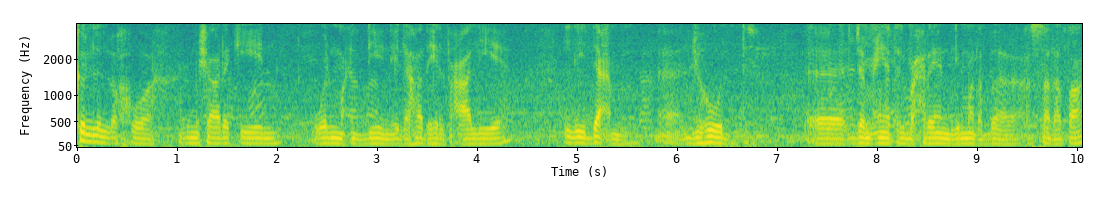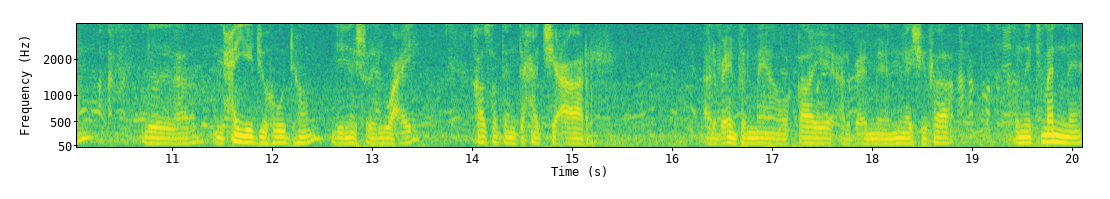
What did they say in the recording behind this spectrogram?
كل الأخوة المشاركين والمعدين إلى هذه الفعالية لدعم جهود جمعية البحرين لمرضى السرطان. نحيي جهودهم لنشر الوعي خاصة تحت شعار 40% وقاية 40% شفاء. ونتمنى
